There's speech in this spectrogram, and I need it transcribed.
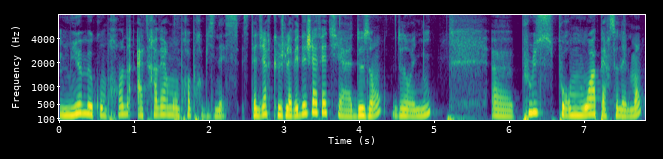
mieux me comprendre à travers mon propre business. C'est-à-dire que je l'avais déjà faite il y a deux ans, deux ans et demi, euh, plus pour moi personnellement.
